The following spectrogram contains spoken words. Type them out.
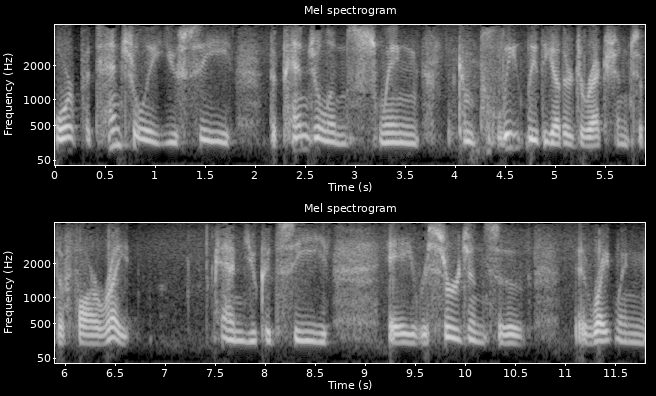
or potentially you see the pendulum swing completely the other direction to the far right. And you could see a resurgence of a right-wing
